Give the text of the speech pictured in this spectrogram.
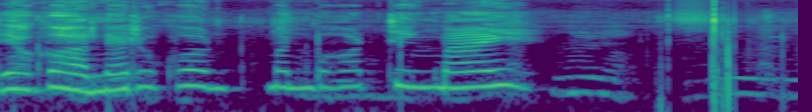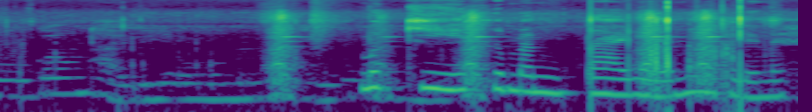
เดี๋ยวก่อนนะทุกคน มันบอสจริงไหม มื่อกี้คือมันตายไวมากเลยนะ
